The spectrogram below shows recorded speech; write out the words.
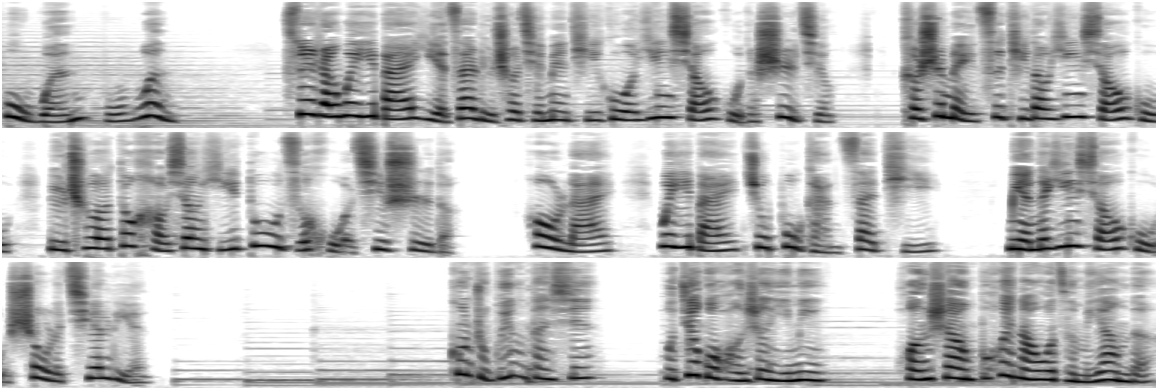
不闻不问。虽然魏一白也在吕彻前面提过殷小谷的事情。可是每次提到殷小谷，吕彻都好像一肚子火气似的。后来魏一白就不敢再提，免得殷小谷受了牵连。公主不用担心，我救过皇上一命，皇上不会拿我怎么样的。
